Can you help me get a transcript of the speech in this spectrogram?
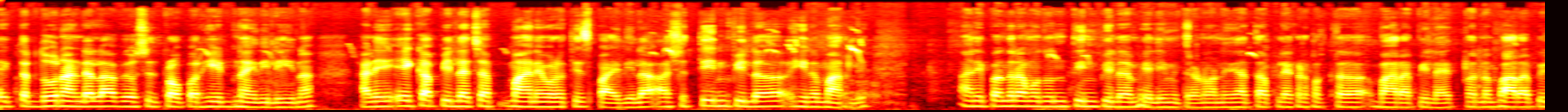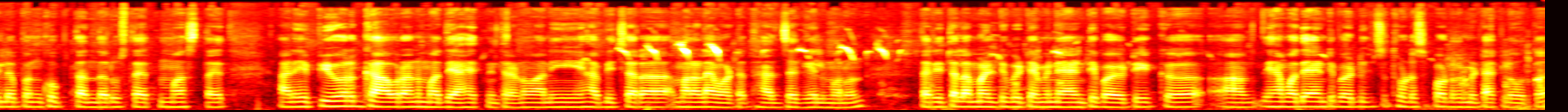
एकतर दोन अंड्याला व्यवस्थित प्रॉपर हीट नाही दिली हिनं. आणि एका पिल्याच्या मानेवरतीच पाय दिला. असे तीन पिलं हिनं मारली. आणि पंधरामधून तीन पिलं मेली मित्रांनो. आणि आता आपल्याकडे फक्त बारा पिलं आहेत. पण बारा पिलं पण खूप तंदुरुस्त आहेत मस्त आहेत. आणि प्युअर गावरानमध्ये आहेत मित्रांनो. आणि हा बिचारा मला नाही वाटत हा जगेल म्हणून. तरी त्याला मल्टीव्हिटॅमिन अँटीबायोटिक ह्यामध्ये अँटीबायोटिकचं थोडंसं पावडर मी टाकलं होतं.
